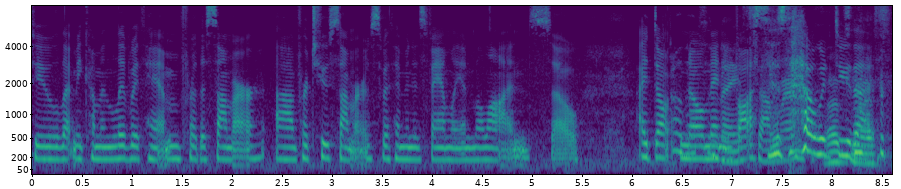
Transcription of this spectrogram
to let me come and live with him for the summer, um, for two summers with him and his family in Milan. So I don't Oh, know many nice bosses summer. that would That's do that. nice.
